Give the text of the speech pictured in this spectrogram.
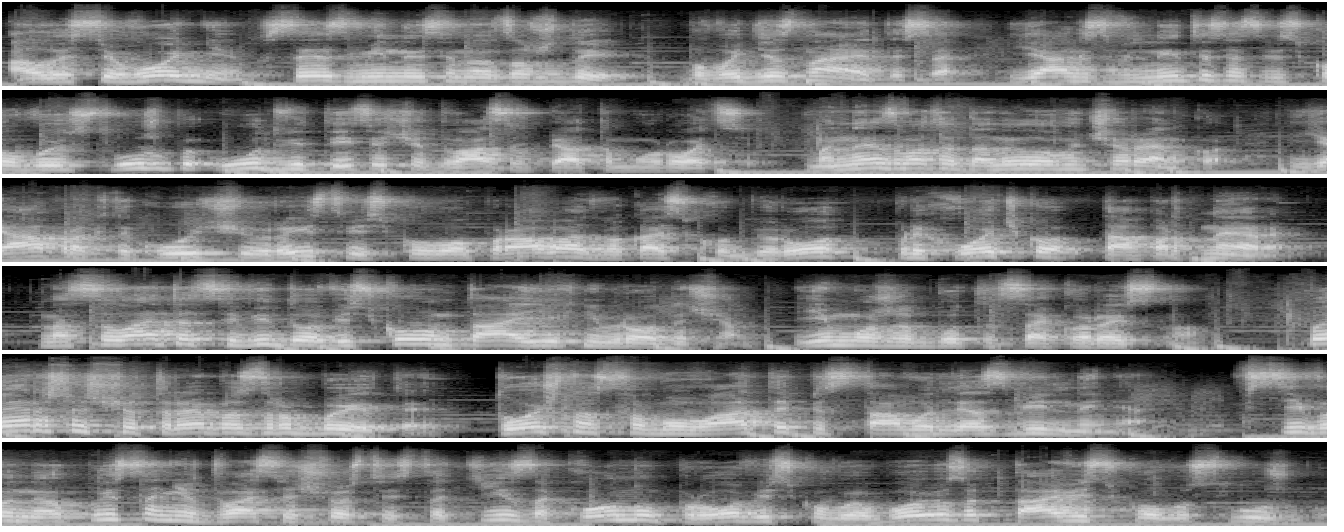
Але сьогодні все зміниться назавжди, бо ви дізнаєтеся, як звільнитися з військової служби у 2025 році. Мене звати Данило Гончаренко. Я практикуючий юрист військового права адвокатського бюро Приходько та партнери. Надсилайте це відео військовим та їхнім родичам. Їм може бути це корисно. Перше, що треба зробити, точно сформувати підставу для звільнення. Всі вони описані в 26 статті закону про військовий обов'язок та військову службу.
